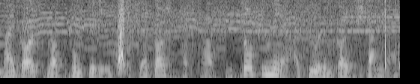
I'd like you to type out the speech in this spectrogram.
mygolfblog.de, der Golf-Podcast mit so viel mehr als nur dem Golfstandard.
